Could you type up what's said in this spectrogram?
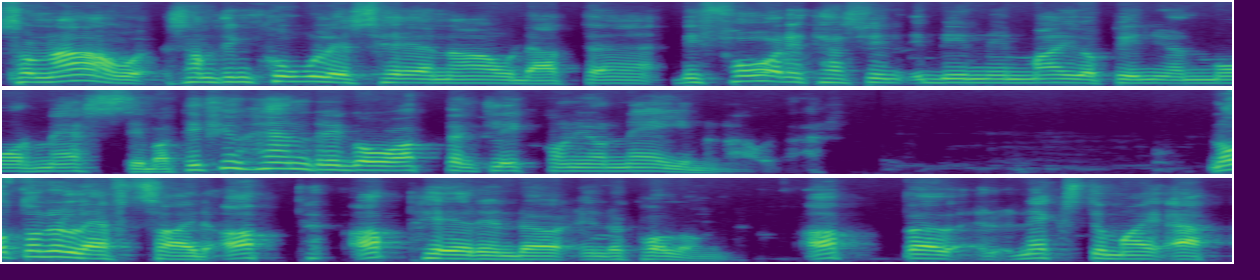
So now something cool is here now that uh, before it has been, been, in my opinion, more messy. But if you, Henry, go up and click on your name now there, not on the left side, up, up here in the in the column, up uh, next to my app.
